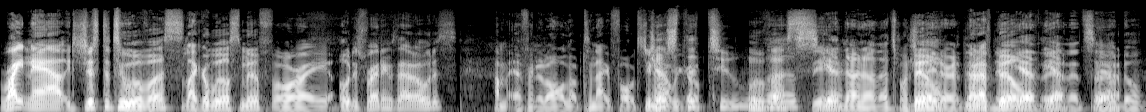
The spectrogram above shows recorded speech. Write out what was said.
Right now, it's just the two of us, like a Will Smith or a Otis Redding. Is that Otis? I'm effing it all up tonight, folks. You know Just how we go. Just the two Of of us, us. yeah. Yeah. no, no, that's much Bill. later. No, that's Bill. Yeah, Yeah, yeah, that's uh, yeah. Bill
